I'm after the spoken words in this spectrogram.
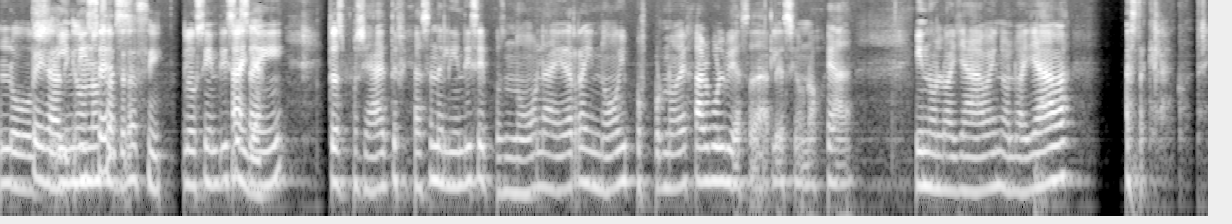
los índices. atrás, sí. Los índices Ah, ahí. Entonces, pues ya te fijas en el índice y pues no, la R y no. Y pues por no dejar volvías a darle así una ojeada. Y no lo hallaba y no lo hallaba hasta que la encontré.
